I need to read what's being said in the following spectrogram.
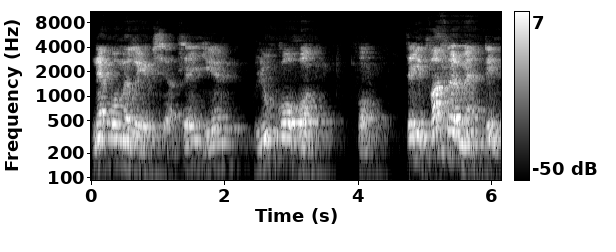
Не помилився. Це є глюкогон. О, це є два ферменти,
